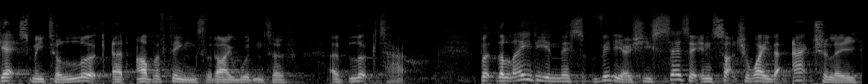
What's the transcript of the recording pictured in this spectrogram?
gets me to look at other things that I wouldn't have, have looked at. But the lady in this video, she says it in such a way that actually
